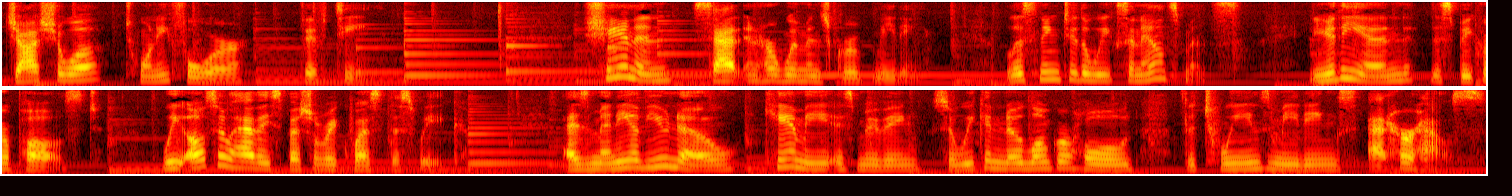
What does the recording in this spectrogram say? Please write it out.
Joshua 24 15. Shannon sat in her women's group meeting, listening to the week's announcements. Near the end, the speaker paused. We also have a special request this week. As many of you know, Cami is moving, so we can no longer hold the tweens meetings at her house.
